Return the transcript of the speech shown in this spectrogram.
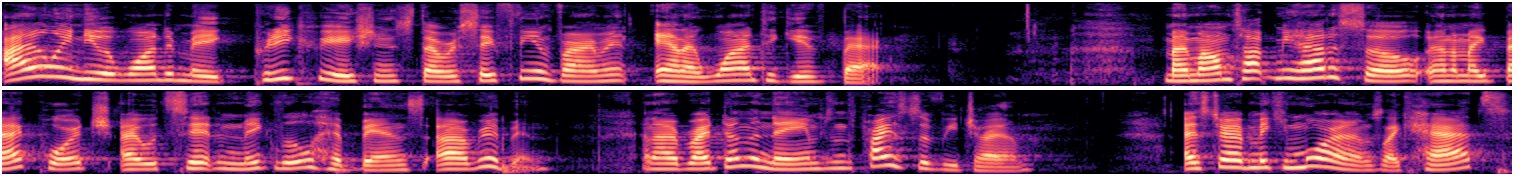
I only knew I wanted to make pretty creations that were safe for the environment, and I wanted to give back. My mom taught me how to sew, and on my back porch, I would sit and make little headbands out of ribbon and I'd write down the names and the prices of each item. I started making more items like hats,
